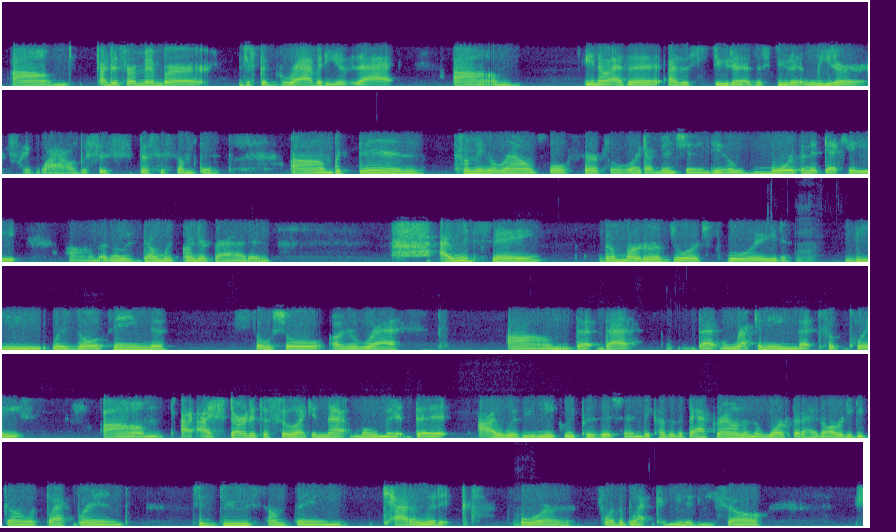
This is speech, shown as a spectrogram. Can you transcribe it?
Um, I just remember just the gravity of that. Um, you know, as a as a student, as a student leader, it's like, wow, this is this is something. Um, but then coming around full circle, like I mentioned, you know, more than a decade um, as I was done with undergrad. And I would say the murder of George Floyd, mm. the resulting social unrest, um, that that that reckoning that took place, um, I, I started to feel like in that moment that I was uniquely positioned because of the background and the work that I had already begun with Black Brand to do something catalytic for for the Black community. So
